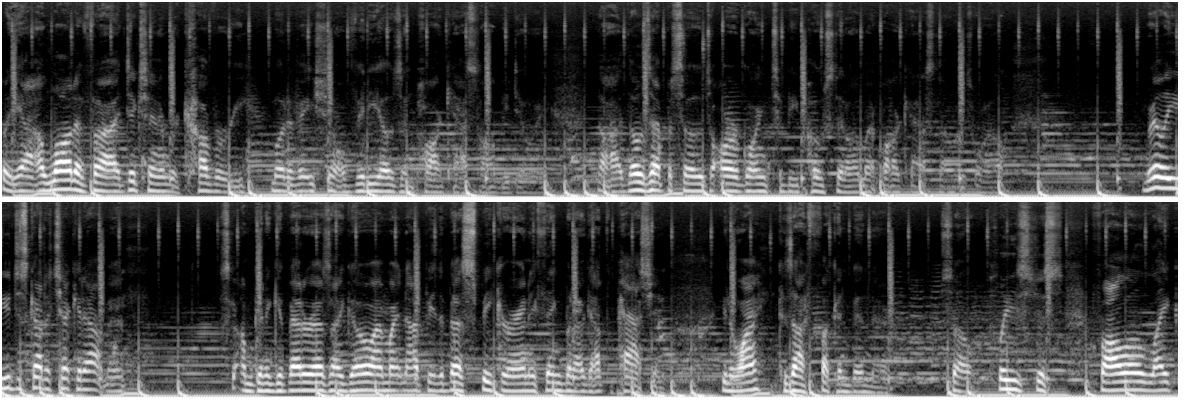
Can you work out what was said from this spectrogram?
So, yeah, a lot of uh, addiction and recovery motivational videos and podcasts doing. Uh, those episodes are going to be posted on my podcast though as well. Really, you just got to check it out, man. I'm going to get better as I go. I might not be the best speaker or anything, but I got the passion. You know why? Because I've fucking been there. So please just follow, like,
